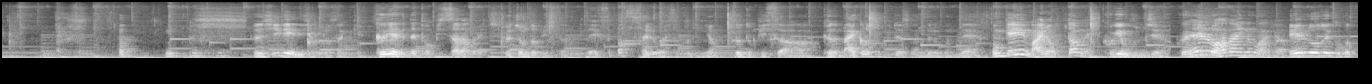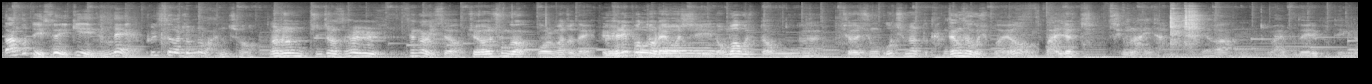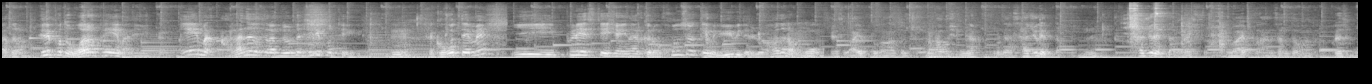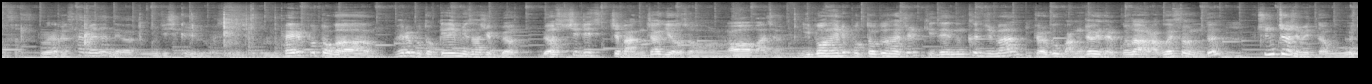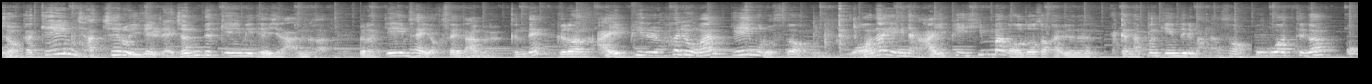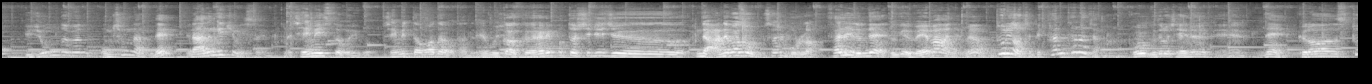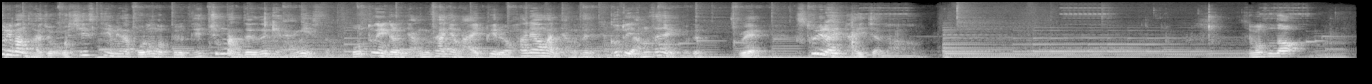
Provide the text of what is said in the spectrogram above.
전 CD 에디션으로 살게. 그게 근데 더 비싸다 그랬지. 그좀더 비싸. 근데 엑스박스 살려고 했었거든요. 그것도 비싸. 그건 마이크로소프트에서 만드는 건데 그럼 게임이 많이 없다며. 그게 문제야. 그 헤일로 하나 있는 거 아니야? 헤일로도 있고 뭐 딴 것도 있어요. 있긴 있는데 플스가 좀 더 많죠. 아, 전 진짜 살 생각 있어요. 제 여자친구가 얼마 전에 그 네. 해리포터 어, 레거시 어. 너무 하고 싶다고. 네. 제 여자친구 꽂히면 또 당장 사고 싶어요. 말렸지. 지금은 아니다. 내가 와이프도 해리포터 얘기를 하더라고. 해리포터 워낙 팬이 많으니까 게임을 안 하는 사람들도 해리포터 얘기를 해. 응. 그것 때문에 이 플레이스테이션이나 그런 콘솔 게임에 유입이 되려고 하더라고. 음. 그래서 와이프가 너 정말 하고 싶냐? 그럼 내가 사주겠다. 응. 사주겠다고 했어. 근데 와이프가 안 산다고 하더라고. 그래서 못 샀어. 왜? 그래서 사면은 내가 의지 시켜주려고 했어. 놀러. 해리포터가 해리포터 게임이 사실 몇, 몇 시리즈째 망작이어서 어 맞아. 이번 해리포터도 사실 기대는 크지만 결국 망작이 될 거다라고 했었는데 진짜 재밌다고 그렇죠. 그러니까 게임 자체로 이게 레전드 게임이 되진 않은 것 같아. 그런 게임사의 역사에 남을. 근데 그런 IP를 활용한 게임으로서 워낙에 그냥 IP 힘만 얻어서 가려는 약간 나쁜 게임들이 많아서 호그와트가 어? 이 정도면 엄청난데? 라는 게 좀 있어요. 재밌어 그리고. 재밌다고 하더라고 다들 해보시고. 그러니까 그 해리포터 시리즈 근데 안 해봐서 사실 몰라. 사실 근데 그게 왜 망하냐면 스토리가 어차피 탄탄하잖아. 그걸 그대로 재현해도 돼. 근데 그런 스토리만 가져오고 시스템이나 그런 것들을 대충 만드는 경향이 있어. 보통의 그런 양산형 IP를 활용한 양산형. 그것도 양산형이거든. 왜? 스토리 라인 다 있잖아. 잘 먹습니다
